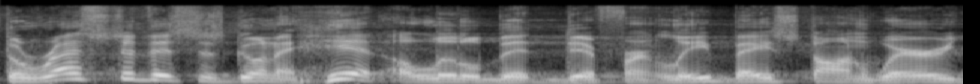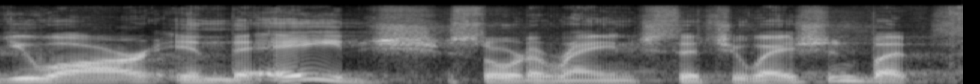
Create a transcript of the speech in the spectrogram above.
the rest of this is going to hit a little bit differently based on where you are in the age sort of range situation. But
